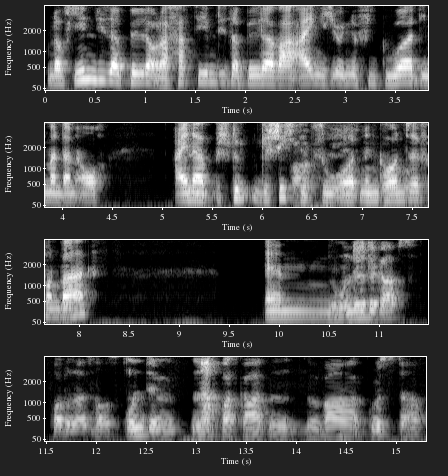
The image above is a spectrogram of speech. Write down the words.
und auf jedem dieser Bilder oder fast jedem dieser Bilder war eigentlich irgendeine Figur, die man dann auch einer Mhm. bestimmten Geschichte Barks zuordnen Geschichte konnte von vorkommt, Barks. Eine Ähm, Hundehütte gab's vor Donalds Haus und im Nachbarsgarten war Gustav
